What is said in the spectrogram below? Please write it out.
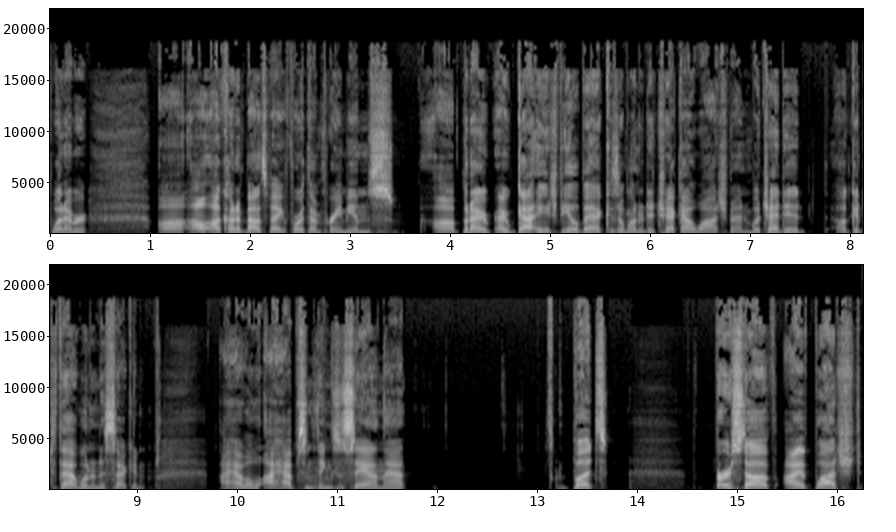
whatever. Uh, I'll I'll kind of bounce back and forth on premiums. Uh, but I I got HBO back because I wanted to check out Watchmen, which I did. I'll get to that one in a second. I have a I have some things to say on that. But First off, I've watched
